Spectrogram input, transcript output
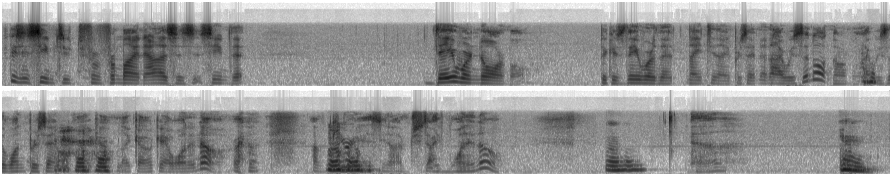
because it seemed to, from, from my analysis, it seemed that they were normal because they were the 99% and I was the not normal. I was the 1%. Like, I'm like, okay, I want to know. I'm curious, you know, I'm just, I want to know. Mhm. Uh,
